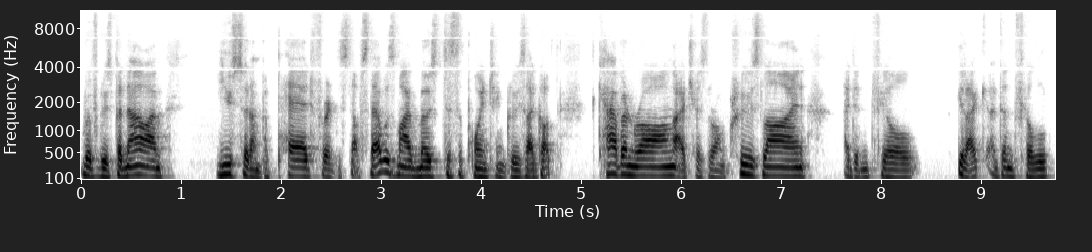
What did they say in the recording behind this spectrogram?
river cruise, but now I'm used to I'm prepared for it and stuff. So that was my most disappointing cruise. I got the cabin wrong, I chose the wrong cruise line, I didn't feel like I didn't feel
